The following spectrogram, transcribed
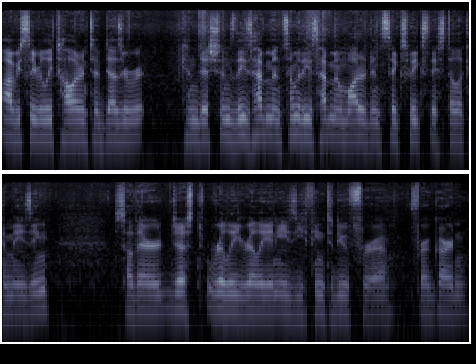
obviously really tolerant of desert conditions. These haven't been, some of these haven't been watered in six weeks. They still look amazing. So they're just really, really an easy thing to do for a, for a garden.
